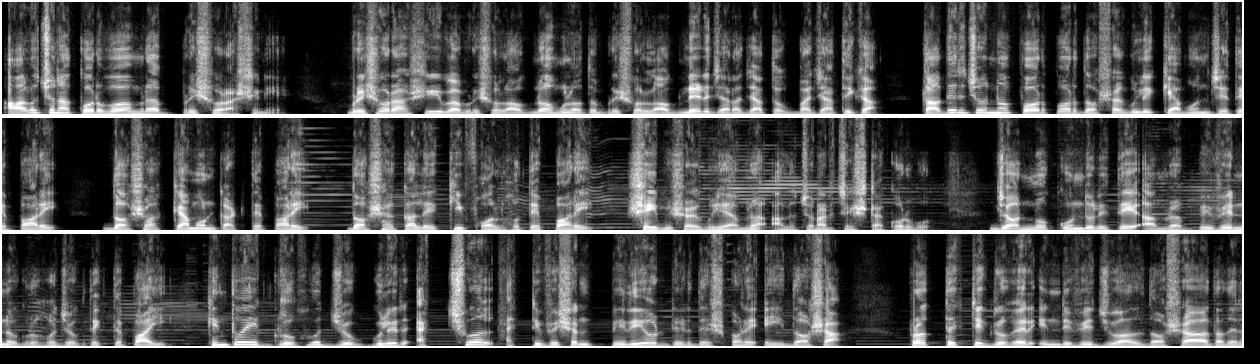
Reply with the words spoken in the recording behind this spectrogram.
আলোচনা করব আমরা বৃষ রাশি নিয়ে। বৃষ রাশি বা বৃষ লগ্ন, মূলত বৃষ লগ্নের যারা জাতক বা জাতিকা, তাদের জন্য পরপর দশাগুলি কেমন যেতে পারে? দশা কেমন কাটতে পারে? দশাকালে কি ফল হতে পারে? সেই বিষয়গুলি আমরা আলোচনার চেষ্টা করব। জন্ম কুণ্ডলিতে আমরা বিভিন্ন গ্রহযোগ দেখতে পাই, কিন্তু এই গ্রহযোগগুলির অ্যাকচুয়াল অ্যাক্টিভেশন পিরিয়ড নির্দেশ করে এই দশা। প্রত্যেকটি গ্রহের ইন্ডিভিজুয়াল দশা তাদের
